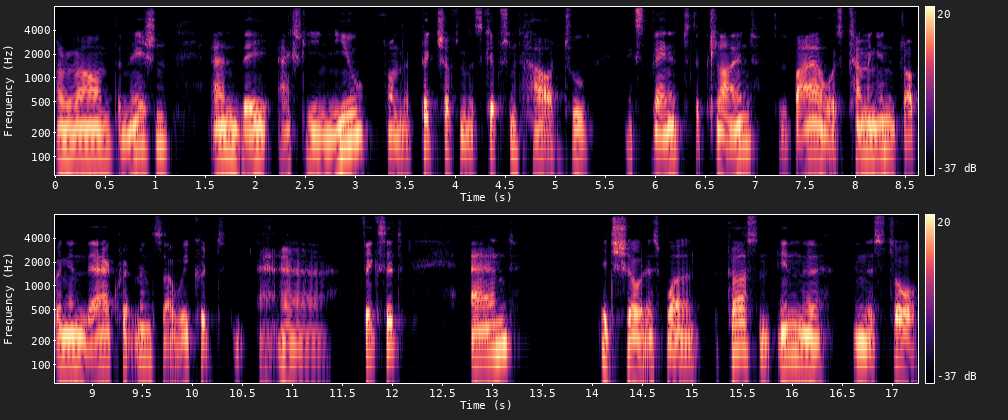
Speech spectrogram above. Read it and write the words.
around the nation. And they actually knew from the picture, from the description, how to explain it to the client, to the buyer who was coming in, dropping in their equipment so we could uh, fix it. And it showed as well the person in the in the store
